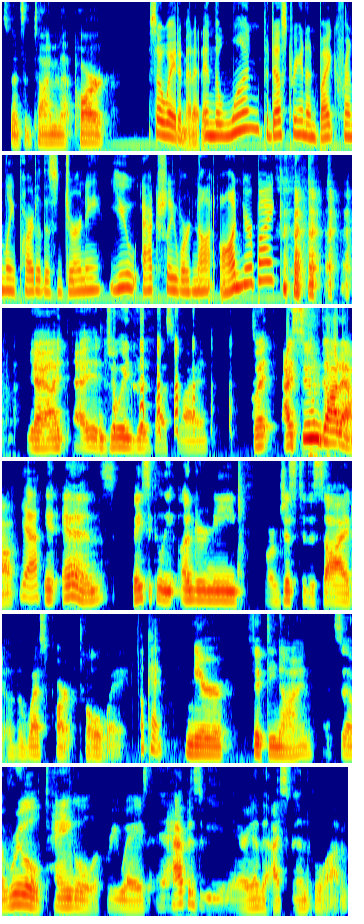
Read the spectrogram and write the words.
spent some time in that park. So wait a minute. In the one pedestrian and bike friendly part of this journey, you actually were not on your bike? yeah, I, I enjoyed the bus ride. But I soon got out yeah. it ends basically underneath or just to the side of the Westpark Tollway Okay. near 59. It's a real tangle of freeways. It happens to be an area that I spend a lot of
